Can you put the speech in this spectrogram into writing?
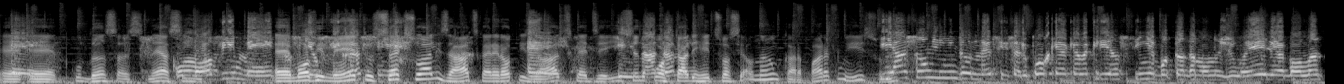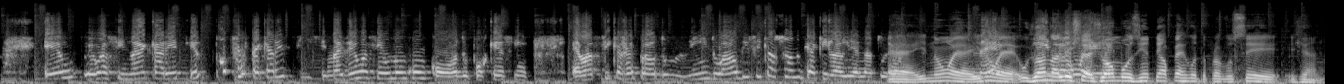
é, é. com danças, né, assim. Com movimentos. É, movimentos assim. sexualizados, cara, erotizados, é, quer dizer, e sendo postado em rede social. Não, cara, para com isso. E né? acham lindo, né, Cícero? Porque aquela criancinha botando a mão no joelho, rebolando. Eu, eu assim, não é careta, eu posso ser até caretice, mas eu, assim, eu não concordo, porque, assim, ela fica reproduzindo algo e fica achando que aquilo ali é natural. É, e não é, e né? não é. O jornalista é. João Mozinho tem uma pergunta para você, Jane.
